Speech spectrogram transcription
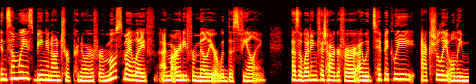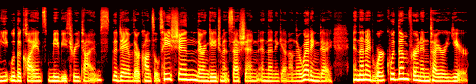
In some ways, being an entrepreneur for most of my life, I'm already familiar with this feeling. As a wedding photographer, I would typically actually only meet with the clients maybe three times the day of their consultation, their engagement session, and then again on their wedding day. And then I'd work with them for an entire year.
